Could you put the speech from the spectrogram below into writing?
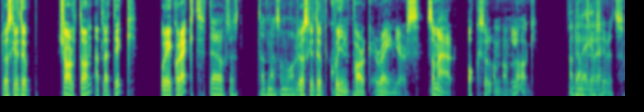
Du har skrivit upp Charlton Athletic, och det är korrekt. Det har jag också tagit med som Du har vanligt. skrivit upp Queen Park Rangers, som är också Londonlag. Ja, det har inte jag skrivit.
